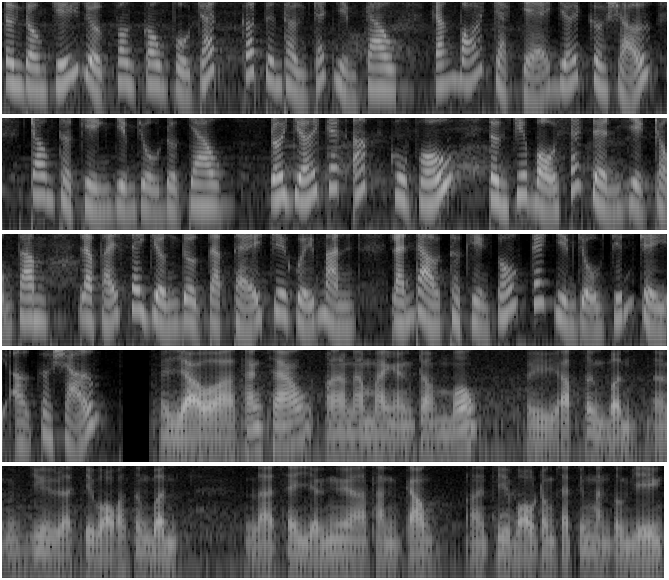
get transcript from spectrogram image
Từng đồng chí được phân công phụ trách có tinh thần trách nhiệm cao, gắn bó chặt chẽ với cơ sở trong thực hiện nhiệm vụ được giao. Đối với các ấp, khu phố, từng chi bộ xác định việc trọng tâm là phải xây dựng được tập thể chi quỹ mạnh, lãnh đạo thực hiện tốt các nhiệm vụ chính trị ở cơ sở. Vào à, tháng 6 à, năm 2021 thì ấp Tân Bình à, cũng như là chi bộ ấp Tân Bình là xây dựng thành công chi bộ trong sạch vững mạnh toàn diện.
